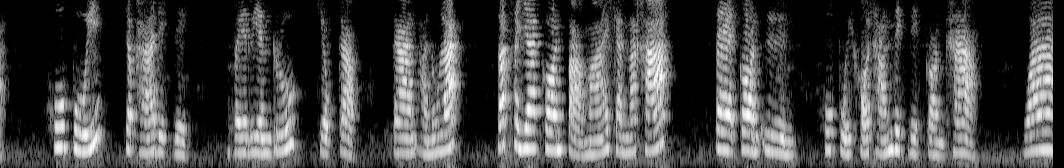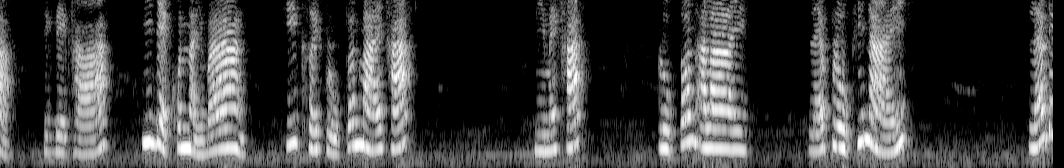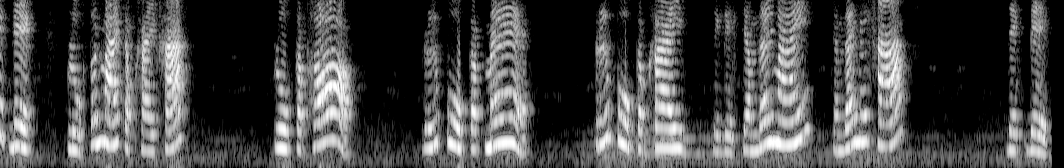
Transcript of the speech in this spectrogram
ครูปุ๋ยจะพาเด็กๆ ไปเรียนรู้เกี่ยวกับการอนุรักษ์ทรัพยากรป่าไม้กันนะคะ แต่ก่อนอื่นครูปุ๋ยขอถามเด็กๆก่อนค่ะ ว่าเด็กๆคะ มีเด็กคนไหนบ้าง ที่เคยปลูกต้นไม้คะ มีไหมคะ ปลูกต้นอะไร แล้วปลูกที่ไหน แล้วเด็กๆ ปลูกต้นไม้กับใครคะ ปลูกกับพ่อ หรือปลูกกับแม่ หรือปลูกกับใคร เด็กๆจำได้ไหมจำได้ไหมคะ เด็ก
